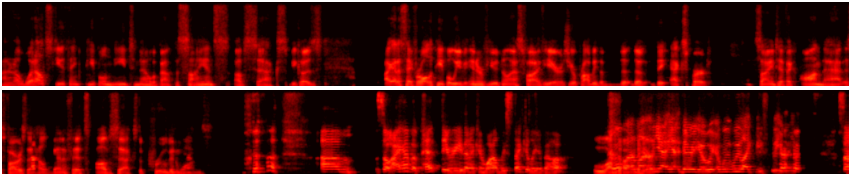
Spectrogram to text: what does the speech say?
I don't know. What else do you think people need to know about the science of sex? Because I got to say, for all the people we've interviewed in the last five years, you're probably the the the, the expert scientific on that as far as the health benefits of sex, the proven ones. um, so I have a pet theory that I can wildly speculate about. Ooh, I'm dying to hear. Yeah, yeah, there you go. We, we, we like these theories. so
